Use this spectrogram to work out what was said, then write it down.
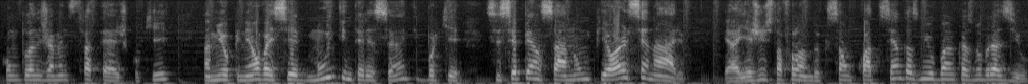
com planejamento estratégico, que na minha opinião, vai ser muito interessante, porque se você pensar num pior cenário, e aí a gente está falando que são 400 mil bancas no Brasil,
